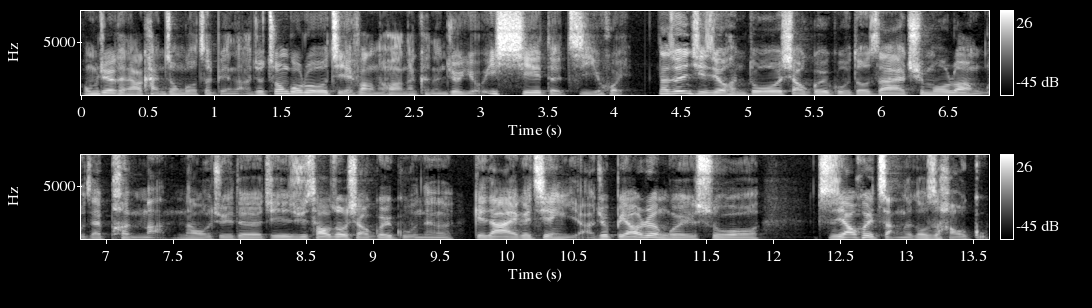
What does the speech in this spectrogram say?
我们觉得可能要看中国这边了。就中国如果解放的话，那可能就有一些的机会。那最近其实有很多小鬼股都在群魔乱舞在喷嘛。那我觉得其实去操作小鬼股呢，给大家一个建议啊，就不要认为说只要会涨的都是好股。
